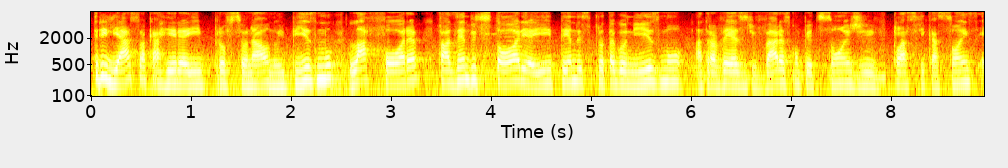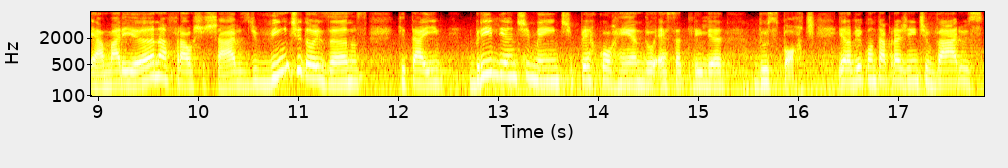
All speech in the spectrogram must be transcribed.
trilhar sua carreira aí profissional no hipismo lá fora, fazendo história e tendo esse protagonismo através de várias competições, de classificações. É a Mariana Frausch Chaves, de 22 22 anos, que está aí brilhantemente percorrendo essa trilha do esporte. E ela veio contar para a gente vários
